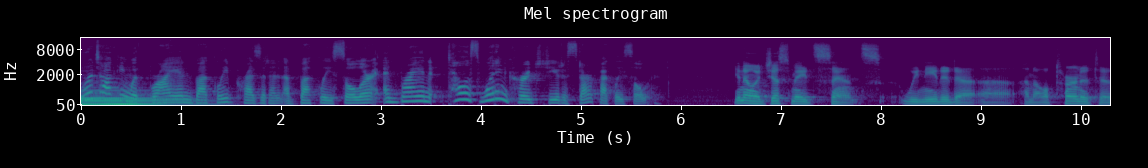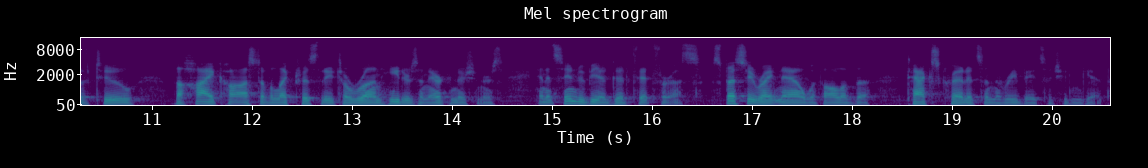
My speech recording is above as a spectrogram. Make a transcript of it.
We're talking with Brian Buckley, president of Buckley Solar. And Brian, tell us what encouraged you to start Buckley Solar? You know, it just made sense. We needed a, a, an alternative to the high cost of electricity to run heaters and air conditioners, and it seemed to be a good fit for us, especially right now with all of the tax credits and the rebates that you can get.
